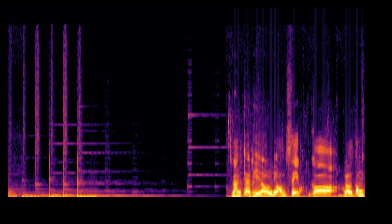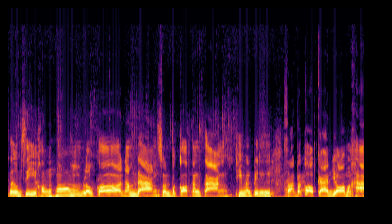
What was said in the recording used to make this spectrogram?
นี้ หลังจากที่เราย้อมเสร็จก็เราต้องเติมสีของห้อม แล้วก็น้ำด่างส่วนประกอบต่างๆ ที่มันเป็นสารประกอบการย้อมอะค่ะ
